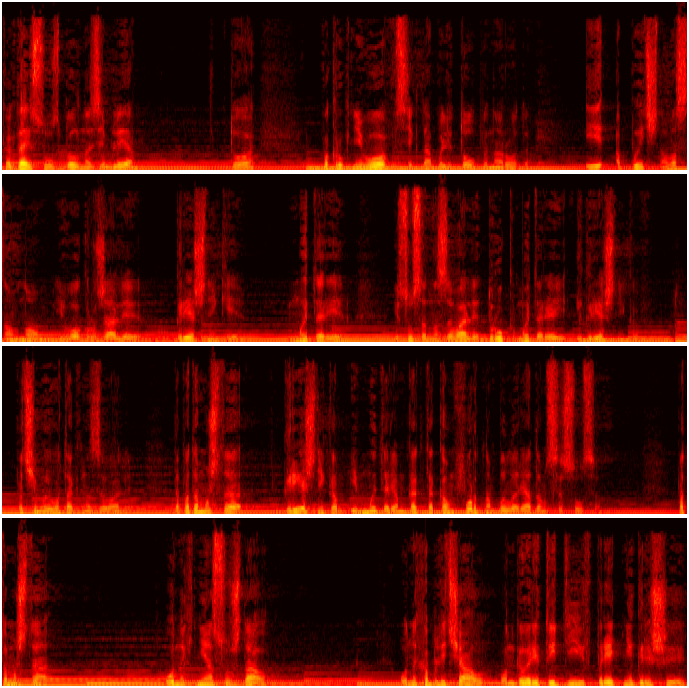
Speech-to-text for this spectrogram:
Когда Иисус был на земле, то вокруг Него всегда были толпы народа. И обычно, в основном, Его окружали грешники, мытари. Иисуса называли друг мытарей и грешников. Почему его так называли? Да потому что грешникам и мытарям как-то комфортно было рядом с Иисусом. Потому что Он их не осуждал. Он их обличал. Он говорит, иди, впредь не греши.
